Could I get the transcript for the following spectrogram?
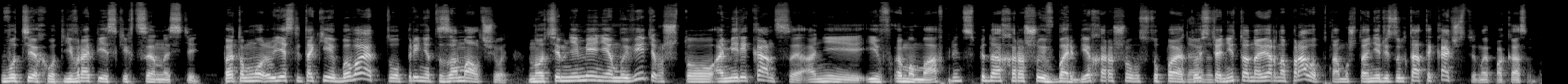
вот тех вот европейских ценностей. Поэтому, если такие бывают, то принято замалчивать. Но, тем не менее, мы видим, что американцы, они и в ММА, в принципе, да, хорошо, и в борьбе хорошо выступают. Да, то есть, да, они-то, наверное, правы, потому что они результаты качественные показывают.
